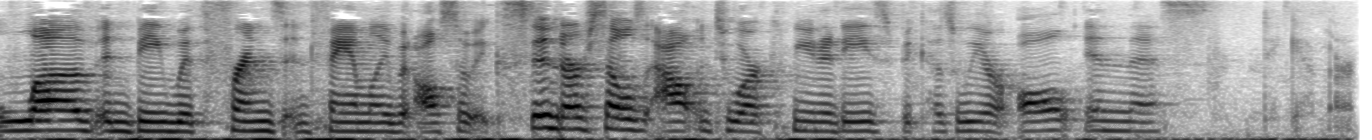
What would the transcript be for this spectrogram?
love and be with friends and family, but also extend ourselves out into our communities because we are all in this together.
